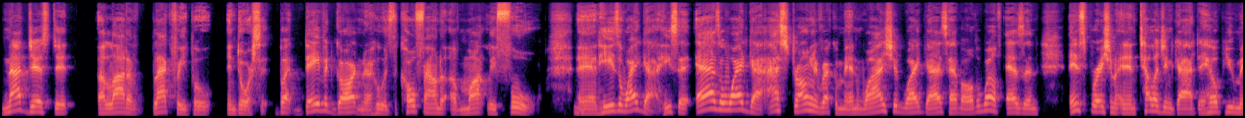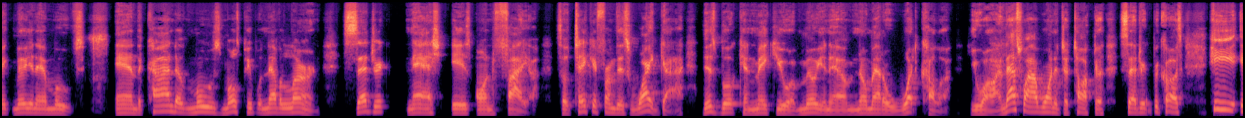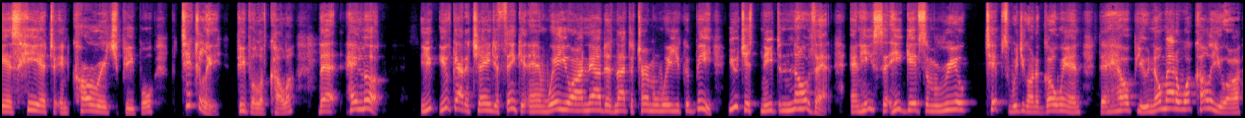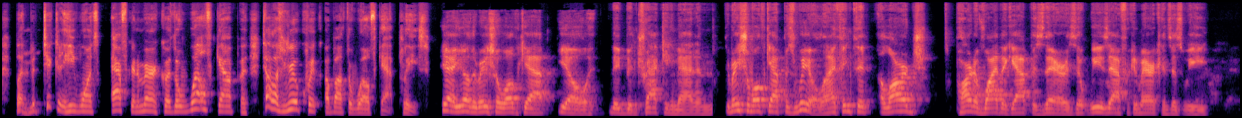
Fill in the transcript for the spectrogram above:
not just that a lot of Black people endorse it, but David Gardner, who is the co founder of Motley Fool, Mm-hmm. And he's a white guy. He said, as a white guy, I strongly recommend why should white guys have all the wealth as an inspirational and intelligent guide to help you make millionaire moves and the kind of moves most people never learn. Cedric Nash is on fire. So take it from this white guy. This book can make you a millionaire no matter what color you are. And that's why I wanted to talk to Cedric because he is here to encourage people, particularly people of color that, hey, look, you, you've got to change your thinking. And where you are now does not determine where you could be. You just need to know that. And he said he gives some real tips which you're going to go in to help you no matter what color you are but mm-hmm. particularly he wants african america the wealth gap uh, tell us real quick about the wealth gap please yeah you know the racial wealth gap you know they've been tracking that and the racial wealth gap is real and i think that a large part of why the gap is there is that we as african americans as we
